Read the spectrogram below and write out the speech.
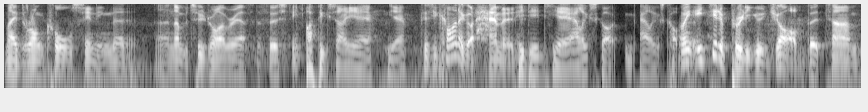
made the wrong call sending the uh, number two driver out for the first thing? I think so. Yeah, yeah. Because he kind of got hammered. He did. Yeah, Alex Scott, Alex Cop. I mean, he did a pretty good job, but um,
